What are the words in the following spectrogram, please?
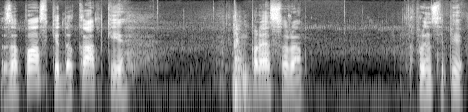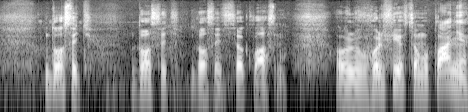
запаски, докатки, компресора. В принципі, досить, досить, досить все класно. В гольфі в цьому плані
